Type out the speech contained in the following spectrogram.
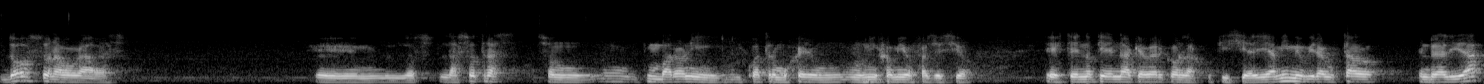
dos son abogadas. las otras son un varón y, cuatro mujeres, un, hijo mío falleció. Este, no tiene nada que ver con la justicia. Y a mí me hubiera gustado, en realidad,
